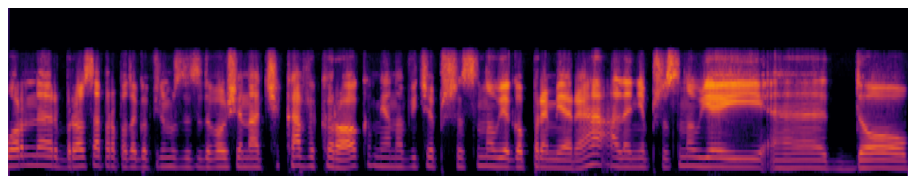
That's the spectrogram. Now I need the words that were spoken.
Warner Bros. a propos tego filmu zdecydował się na ciekawy krok, mianowicie przesunął jego premierę, ale nie przesunął jej e, do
